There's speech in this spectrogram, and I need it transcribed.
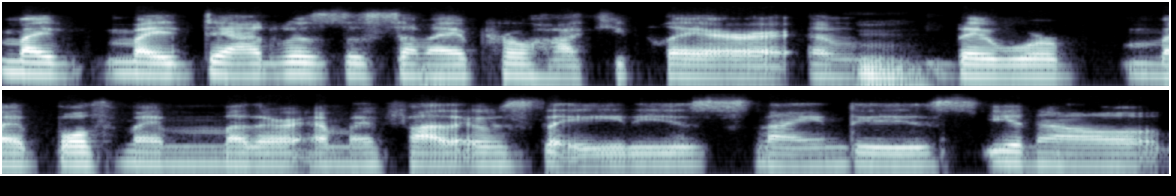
my my dad was a semi-pro hockey player and mm. they were my both my mother and my father it was the 80s 90s you know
